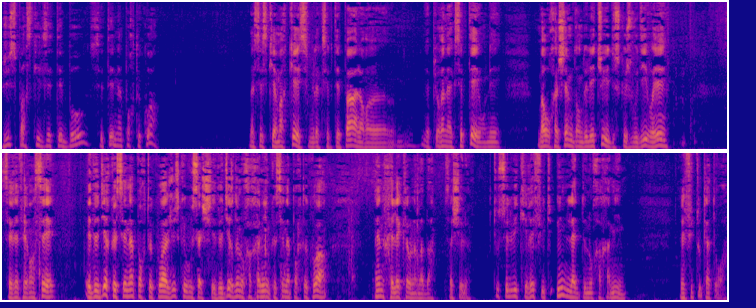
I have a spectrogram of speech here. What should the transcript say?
juste parce qu'ils étaient beaux, c'était n'importe quoi. Ben, c'est ce qui a marqué. Si vous ne l'acceptez pas, alors euh, il n'y a plus rien à accepter. On est, Baruch Hashem dans de l'étude. Ce que je vous dis, vous voyez, c'est référencé. Et de dire que c'est n'importe quoi, juste que vous sachiez, de dire de nos chachamim que c'est n'importe quoi, en chelek sachez-le. Tout celui qui réfute une lettre de nos chachamim, réfute toute la Torah.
